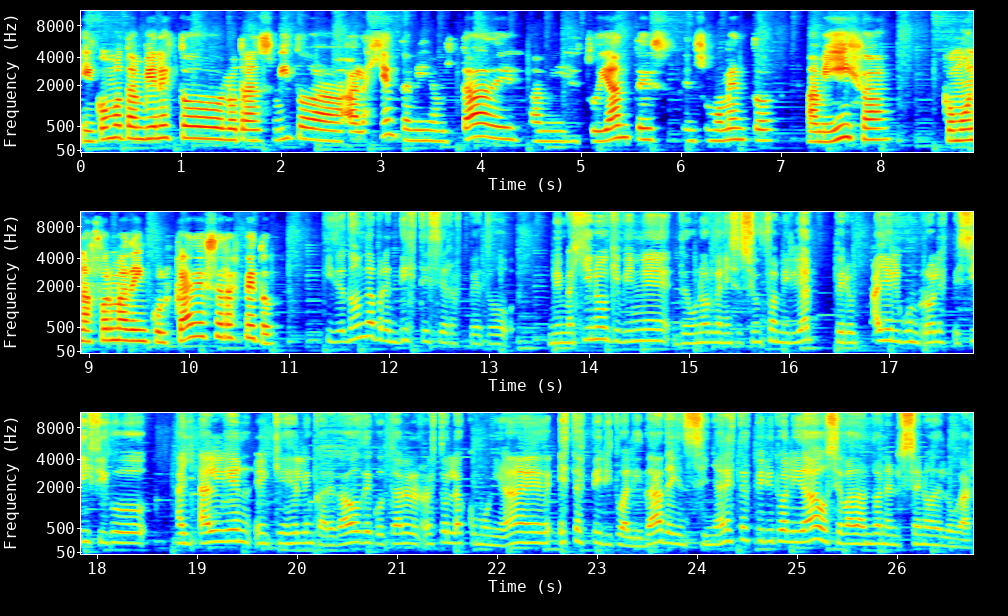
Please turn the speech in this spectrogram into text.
y cómo también esto lo transmito a, a, la gente, a mis amistades, a mis estudiantes en su momento, a mi hija, como una forma de inculcar ese respeto. ¿Y de dónde aprendiste ese respeto? Me imagino que viene de una organización familiar, pero ¿hay algún rol específico? ¿Hay alguien que es el encargado de contar al resto de las comunidades esta espiritualidad, de enseñar esta espiritualidad o se va dando en el seno del hogar?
